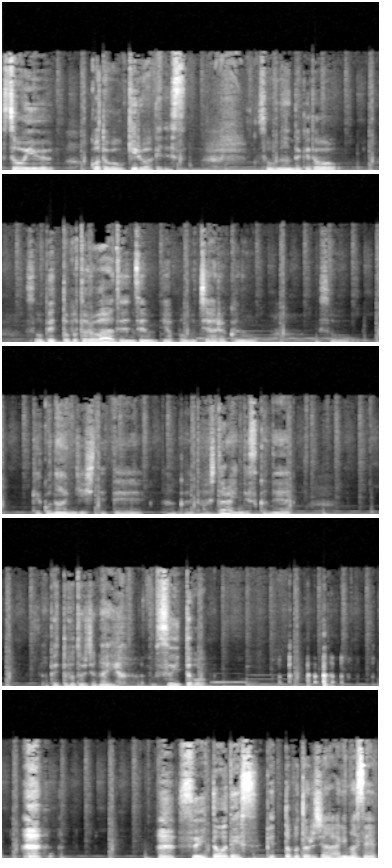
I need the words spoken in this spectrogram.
そういうことが起きるわけです。そうなんだけどそうペットボトルは全然やっぱ持ち歩くのそう結構難儀しててなんかどうしたらいいんですかねペットボトルじゃないや水筒水筒です。ペットボトルじゃありません。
